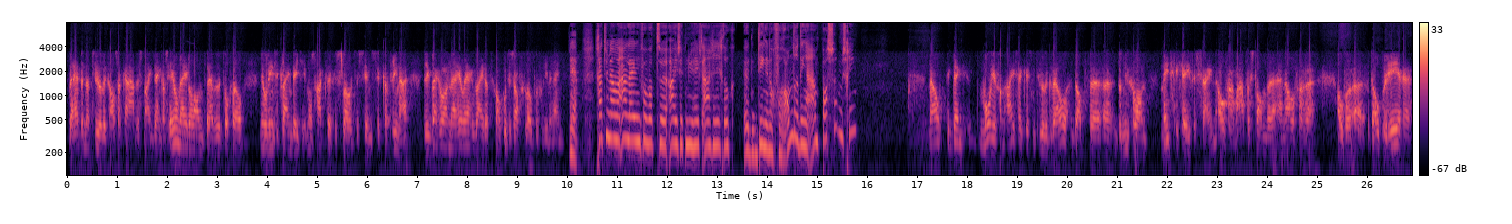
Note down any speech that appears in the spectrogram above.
we hebben natuurlijk als Arcades, maar ik denk als heel Nederland, hebben we toch wel New Orleans een klein beetje in ons hart eh, gesloten sinds eh, Katrina. Dus ik ben gewoon eh, heel erg blij dat het gewoon goed is afgelopen voor iedereen. Ja. Gaat u nou naar aanleiding van wat Isaac nu heeft aangericht... ook dingen nog veranderen, dingen aanpassen misschien? Nou, ik denk het mooie van ISAC is natuurlijk wel dat er nu gewoon meetgegevens zijn over waterstanden en over, over het opereren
